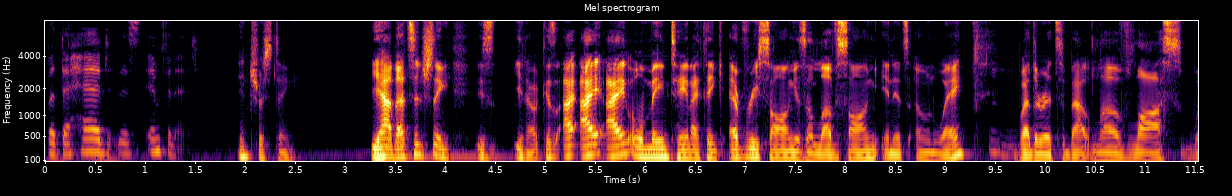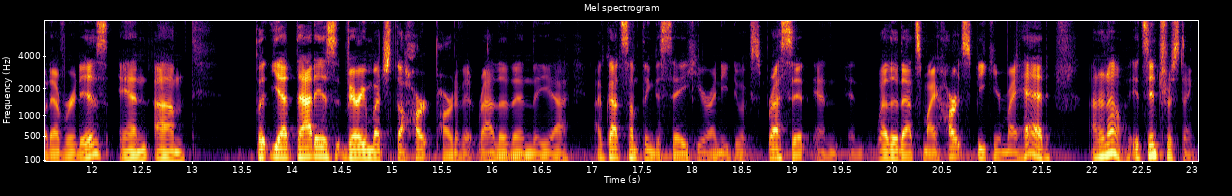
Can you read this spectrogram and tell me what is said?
but the head is infinite. Interesting. Yeah, that's interesting. Is you know because I, I I will maintain I think every song is a love song in its own way, whether it's about love, loss, whatever it is, and um, but yet that is very much the heart part of it rather than the uh, I've got something to say here I need to express it and and whether that's my heart speaking or my head I don't know it's interesting.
